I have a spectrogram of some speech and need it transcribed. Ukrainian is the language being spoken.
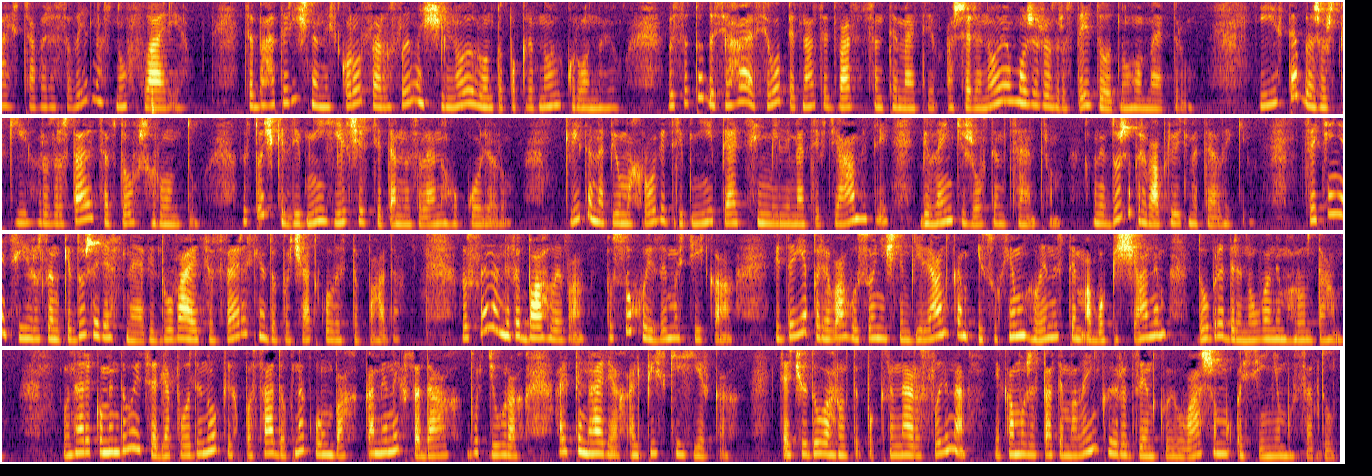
Айстра вересовидна сноуфларія. Це багаторічна низькоросла рослина з щільною ґрунтопокривною кроною. Висоту досягає всього 15-20 см, а шириною може розростись до 1 метру. Її стебла жорсткі, розростаються вздовж ґрунту. Листочки дрібні, гільчасті темно-зеленого кольору. Квіти напівмахрові, дрібні 5-7 мм в діаметрі, біленькі жовтим центром. Вони дуже приваблюють метеликів. Цвітіння цієї рослинки дуже рясне, відбувається з вересня до початку листопада. Рослина невибаглива, посухо і зимостійка, віддає перевагу сонячним ділянкам і сухим глинистим або піщаним, добре дренованим ґрунтам. Вона рекомендується для поодиноких посадок на клумбах, кам'яних садах, бордюрах, альпінаріях, альпійських гірках. Ця чудова ґрунтопокривна рослина, яка може стати маленькою родзинкою у вашому осінньому саду.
